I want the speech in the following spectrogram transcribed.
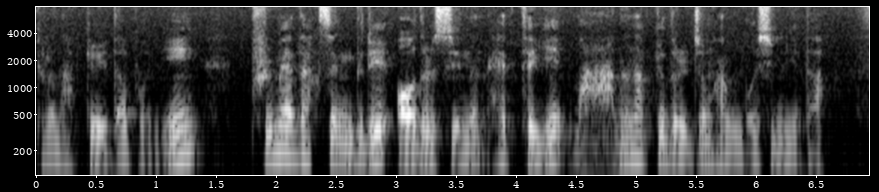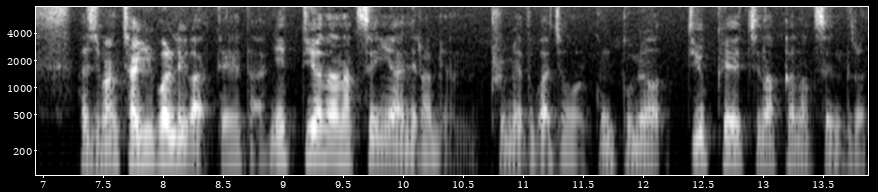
그런 학교이다 보니 pre-med 학생들이 얻을 수 있는 혜택이 많은 학교들 중 한 곳입니다. 하지만 자기관리가 대단히 뛰어난 학생이 아니라면 pre-med 과정을 꿈꾸며 듀크에 진학한 학생들은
